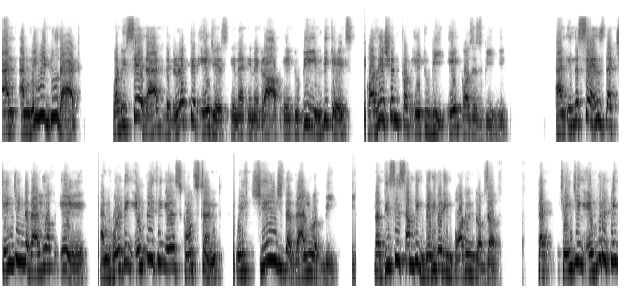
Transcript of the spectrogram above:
And, and when we do that, what we say that the directed edges in a, in a graph A to B indicates causation from A to B. A causes B. And in the sense that changing the value of A and holding everything else constant will change the value of B. Now, this is something very, very important to observe that changing everything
